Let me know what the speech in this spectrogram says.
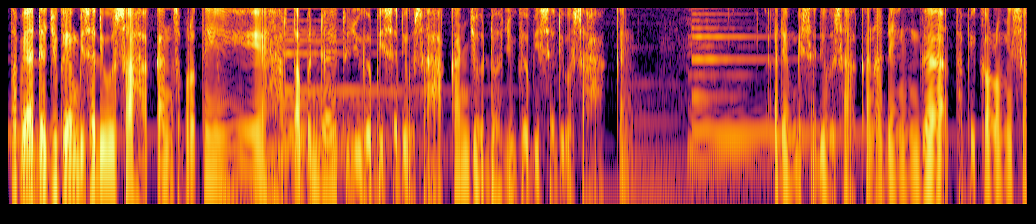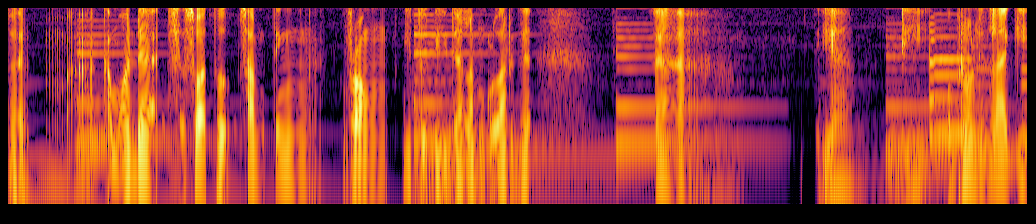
Tapi ada juga yang bisa diusahakan seperti harta benda itu juga bisa diusahakan, jodoh juga bisa diusahakan. Ada yang bisa diusahakan, ada yang enggak. Tapi kalau misalnya ah, kamu ada sesuatu something wrong gitu di dalam keluarga, uh, ya diobrolin lagi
